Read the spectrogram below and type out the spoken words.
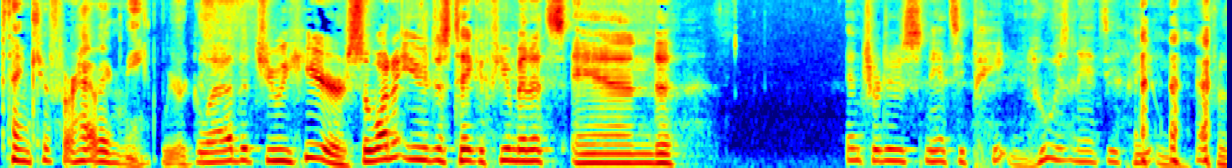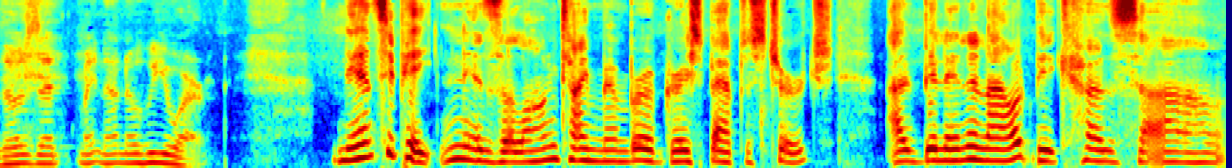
Thank you for having me. We are glad that you're here. So, why don't you just take a few minutes and introduce Nancy Payton? Who is Nancy Payton for those that might not know who you are? Nancy Payton is a longtime member of Grace Baptist Church. I've been in and out because uh,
